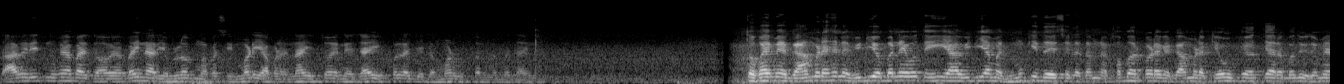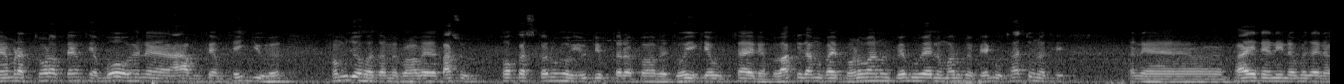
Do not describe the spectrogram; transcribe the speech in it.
તો આવી રીતનું હે ભાઈ, તો હવે બનારીઓ વ્લોગમાં પછી મળી આપણે નાહી ધોઈને જાય ખોલે જ એટલે મળવું તમને બધાને. તો ભાઈ મેં ગામડે છે ને વીડિયો બનાવ્યો તો એ આ વિડીયામાં જ મૂકી દે છે એટલે તમને ખબર પડે કે ગામડે કેવું છે અત્યારે બધું. તમે હમણાં થોડોક ટાઈમથી બહુ છે ને આમ તેમ થઈ ગયું છે સમજો હો તમે, પણ હવે પાછું ફોકસ કરવું હોય યુટ્યુબ તરફ હવે જોઈ કેવું થાય ને. બાકી તમે ભાઈ ભણવાનું ભેગું હોય ને મારું કંઈ ભેગું થતું નથી. અને ભાઈને ને એને બધાને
